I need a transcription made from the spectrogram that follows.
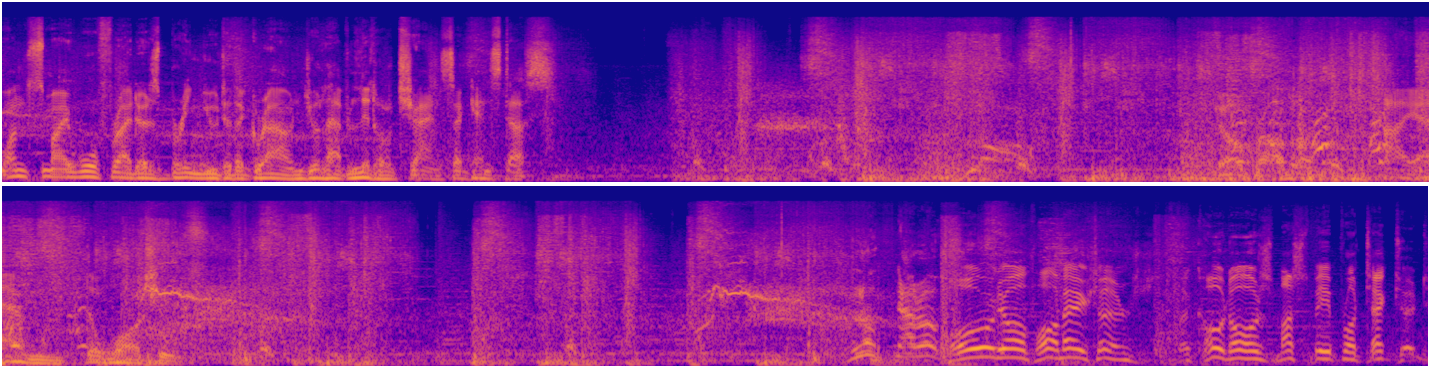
Once my wolf riders bring you to the ground, you'll have little chance against us. No problem. I am the war chief. Look, Narrow. Hold your formations. The Kodos must be protected.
